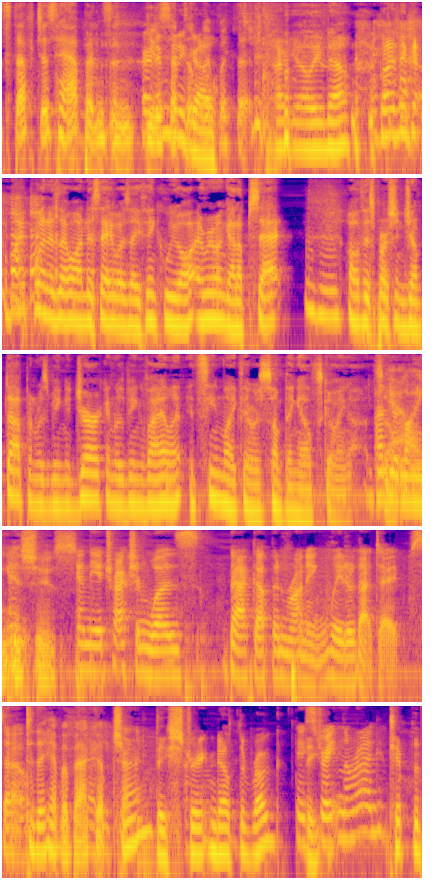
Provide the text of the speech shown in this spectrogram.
Stuff just happens, and you just I'm have to go. live with it. Are you gonna leave now? But I think my point is, I wanted to say was, I think we all, everyone got upset. Mm-hmm. Oh, this person jumped up and was being a jerk and was being violent. It seemed like there was something else going on. So, Underlying And- issues. And the attraction was back up and running later that day. So Do they have a backup churn? They straightened out the rug. they straightened the rug. tipped the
